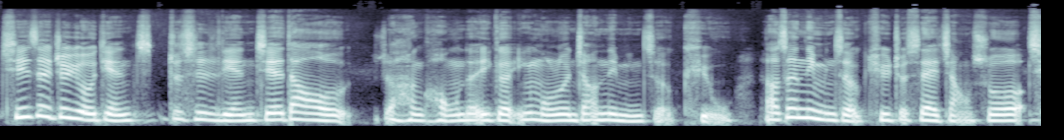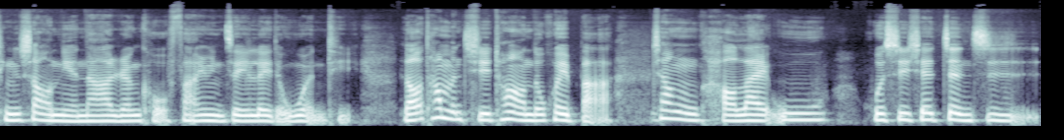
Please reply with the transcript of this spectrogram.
其实这就有点就是连接到很红的一个阴谋论，叫匿名者 Q。然后这个匿名者 Q 就是在讲说青少年啊、人口贩运这一类的问题。然后他们其实通常都会把像好莱坞或是一些政治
